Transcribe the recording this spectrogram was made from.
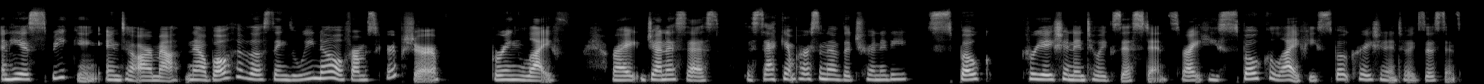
and He is speaking into our mouth. Now, both of those things we know from Scripture bring life right? Genesis, the second person of the Trinity, spoke creation into existence, right? He spoke life, he spoke creation into existence.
